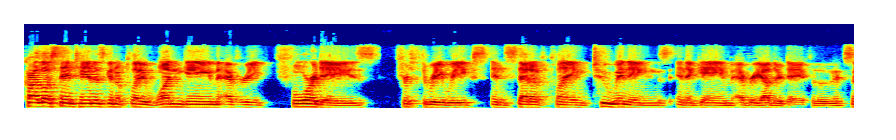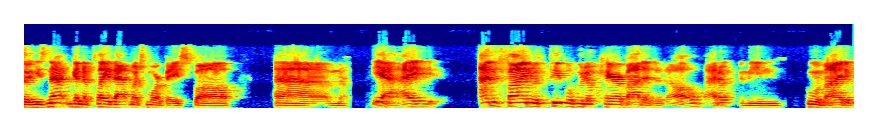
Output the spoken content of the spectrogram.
Carlos Santana is going to play one game every four days for three weeks instead of playing two innings in a game every other day for the week. So he's not going to play that much more baseball. Um, yeah, I I'm fine with people who don't care about it at all. I don't. I mean, who am I to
